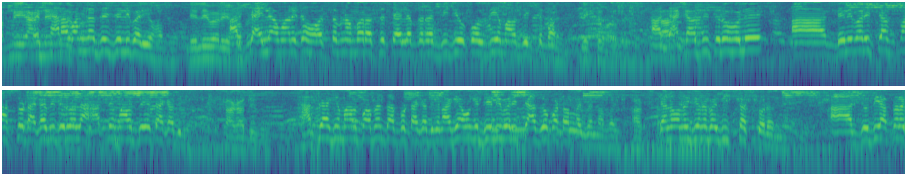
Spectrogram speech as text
আপনি ভাই, সারা বাংলাদেশ ডেলিভারি হবে। ডেলিভারি আর চাইলে আমার একটা হোয়াটসঅ্যাপ নাম্বার আছে চাইলে আপনারা ভিডিও কল দিয়ে মাল দেখতে পারেন। দেখতে পারবেন। আর ঢাকার ভিতরে হলে ডেলিভারি চার্জ পাঁচশো টাকার ভিতরে হলে হাতে মাল পেয়ে টাকা দিবেন। টাকা দিবেন। হাতে আগে মাল পাবেন তারপর টাকা দেবেন। আগে আমাকে ডেলিভারি চার্জও পাঠান লাগবে না ভাই। আচ্ছা। কেন অনেকজনে ভাই বিশ্বাস করেন আর যদি আপনারা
